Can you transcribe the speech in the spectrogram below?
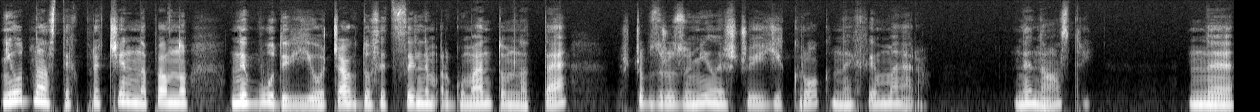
Ні одна з тих причин, напевно, не буде в її очах досить сильним аргументом на те, щоб зрозуміли, що її крок не химера, не настрій, не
